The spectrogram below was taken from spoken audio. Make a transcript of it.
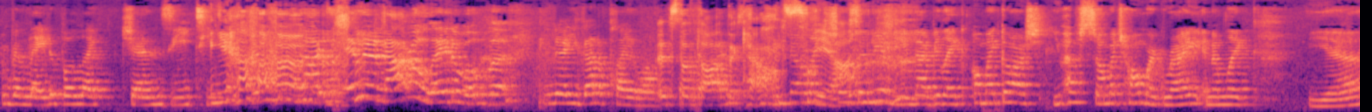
relatable like Gen Z TV. Yeah. and they're not relatable, but you know you gotta play along. It's the thought that counts. No, like she'll send me a meme that'd be like, "Oh my gosh, you have so much homework, right?" And I'm like, "Yeah."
